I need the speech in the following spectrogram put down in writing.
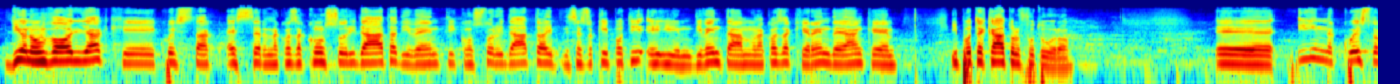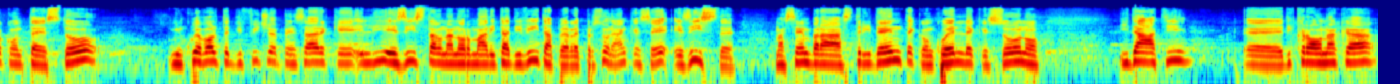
Dio non voglia che questa essere una cosa consolidata diventi consolidata, nel senso che diventa una cosa che rende anche ipotecato il futuro. Eh, in questo contesto, in cui a volte è difficile pensare che lì esista una normalità di vita per le persone, anche se esiste, ma sembra stridente con quelli che sono i dati eh, di cronaca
